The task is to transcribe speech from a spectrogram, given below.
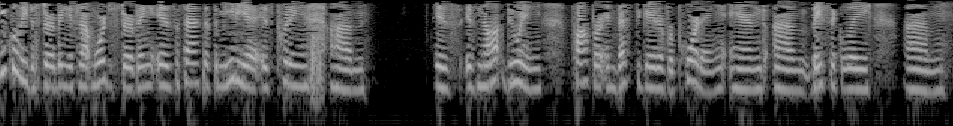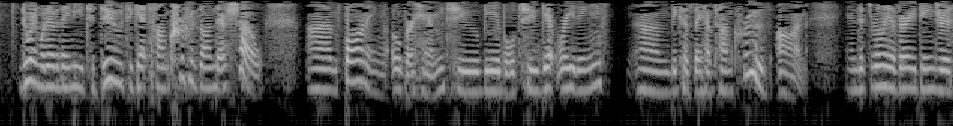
equally disturbing, if not more disturbing, is the fact that the media is putting um, is is not doing proper investigative reporting and um, basically um, doing whatever they need to do to get Tom Cruise on their show, um, fawning over him to be able to get ratings um, because they have Tom Cruise on and it's really a very dangerous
